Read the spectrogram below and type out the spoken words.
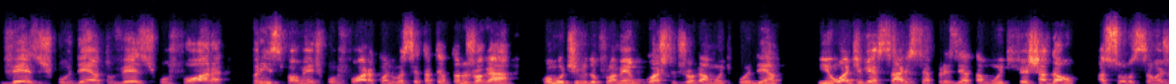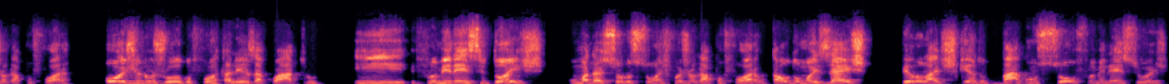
vezes por dentro, vezes por fora, principalmente por fora, quando você está tentando jogar como o time do Flamengo gosta de jogar muito por dentro e o adversário se apresenta muito fechadão, a solução é jogar por fora. Hoje, no jogo Fortaleza 4 e Fluminense 2, uma das soluções foi jogar por fora. O tal do Moisés, pelo lado esquerdo, bagunçou o Fluminense hoje.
